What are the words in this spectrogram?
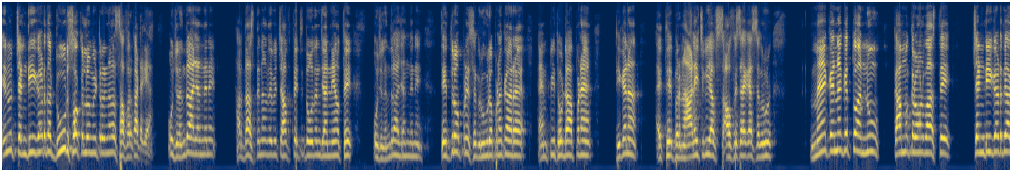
ਇਹਨੂੰ ਚੰਡੀਗੜ੍ਹ ਦਾ 150 ਕਿਲੋਮੀਟਰ ਇਹਨਾਂ ਦਾ ਸਫ਼ਰ ਘਟ ਗਿਆ। ਉਹ ਜਲੰਧਰ ਆ ਜਾਂਦੇ ਨੇ। ਹਰ 10 ਦਿਨਾਂ ਦੇ ਵਿੱਚ ਹਫ਼ਤੇ 'ਚ 2 ਦਿਨ ਜਾਂਦੇ ਆ ਉੱਥੇ, ਉਹ ਜਲੰਧਰ ਆ ਜਾਂਦੇ ਨੇ। ਤੇ ਇਧਰੋਂ ਆਪਣੇ ਸੰਗਰੂਰ ਆਪਣਾ ਘਰ ਹੈ ਐਮਪੀ ਤੁਹਾਡਾ ਆਪਣਾ ਠੀਕ ਹੈ ਨਾ? ਇੱਥੇ ਬਰਨਾਲੇ 'ਚ ਵੀ ਆਫਿਸ ਹੈਗਾ ਸੰਗਰੂਰ। ਮੈਂ ਕਹਿੰਦਾ ਕਿ ਤੁਹਾਨੂੰ ਕੰਮ ਕਰਾਉਣ ਵਾਸਤੇ ਚੰਡੀਗੜ੍ਹ ਦਾ,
